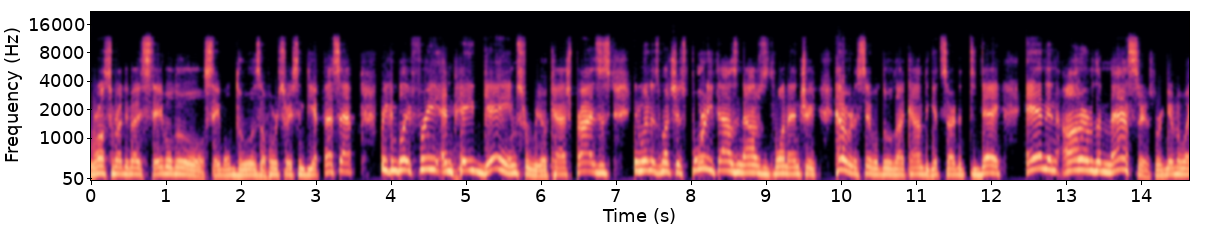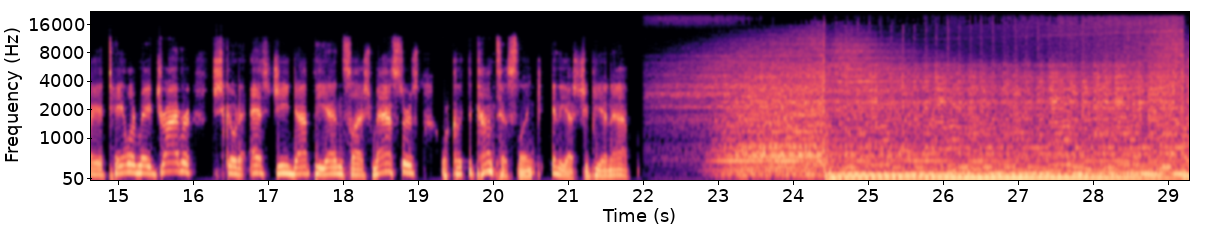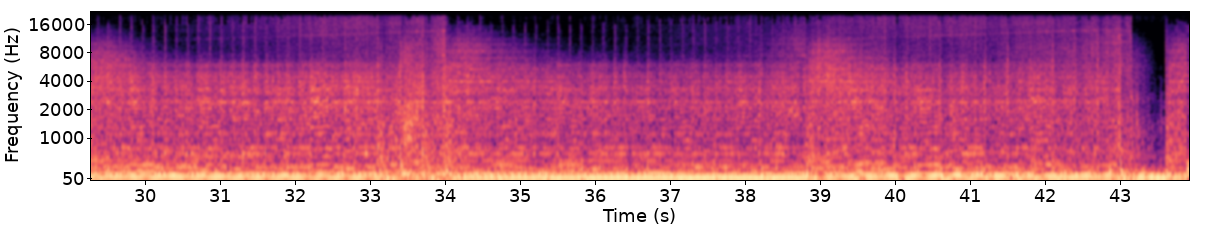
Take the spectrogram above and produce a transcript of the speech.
We're also brought to you by Stable Duel. Stable Duel is a horse racing DFS app where you can play free and paid games for real cash prizes. You can win as much as $40,000 with one entry. Head over to StableDuel.com to get started today. And in honor of the Masters, we're giving away a tailor-made driver. Just go to sg.pn slash masters or click the contest link in the SGPN app.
